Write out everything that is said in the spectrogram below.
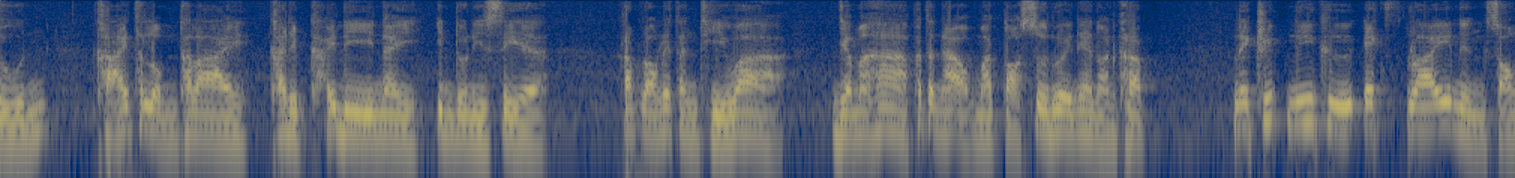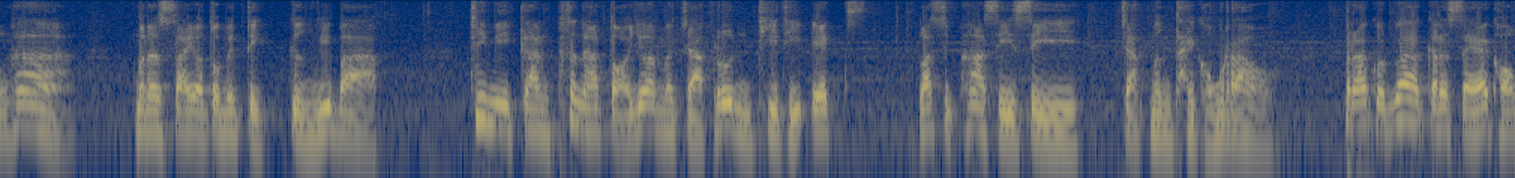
150 ขายถล่มทลายขายดิบขายดีในอินโดนีเซีย รับรองได้ทันทีว่า Yamaha พัฒนาออกมาต่อสู้ด้วยแน่นอนครับ ในคลิปนี้คือ X-Rite 125 มอเตอร์ไซค์ออโตเมติกกึ่งวิบาก ที่มีการพัฒนาต่อยอดมาจากรุ่น TTX 115cc จากเมืองไทยของเรา ปรากฏว่ากระแสของ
